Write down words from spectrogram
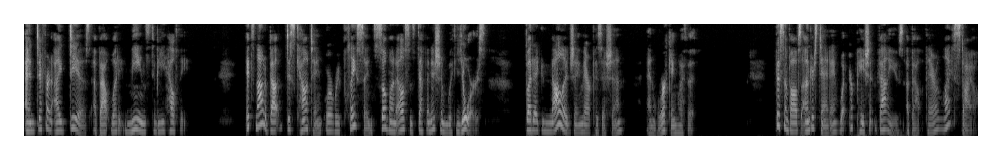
and different ideas about what it means to be healthy. It's not about discounting or replacing someone else's definition with yours, but acknowledging their position and working with it. This involves understanding what your patient values about their lifestyle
